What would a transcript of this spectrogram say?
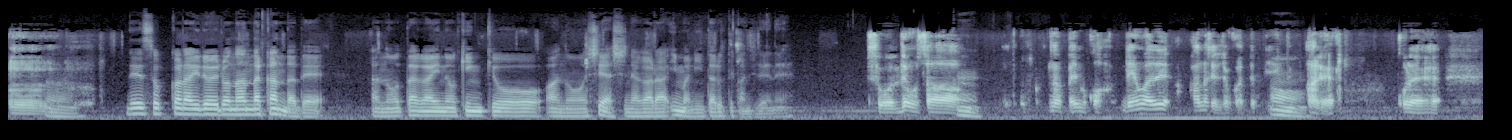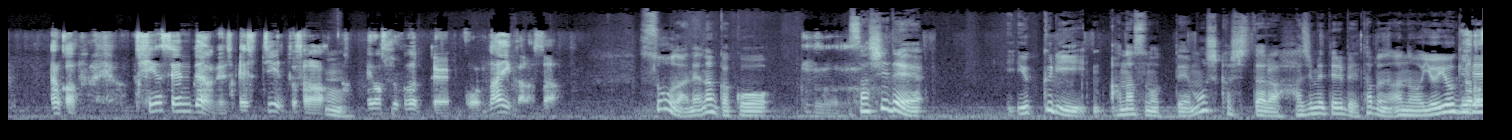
ううん。ん。で、そっからいろいろなんだかんだで、あの、お互いの近況を、あの、シェアしながら今に至るって感じだよね。そう、でもさ、うん。なんか今こう、電話で話してるじゃん、こうやって。うんあれ、これ、なんか、新鮮だよね。ST とさ、うん会話することって、こう、ないからさ。そうだね。なんかこう、うん。差しでゆっくり話すのってもしかしたら初めてレベル多分あの代々木で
